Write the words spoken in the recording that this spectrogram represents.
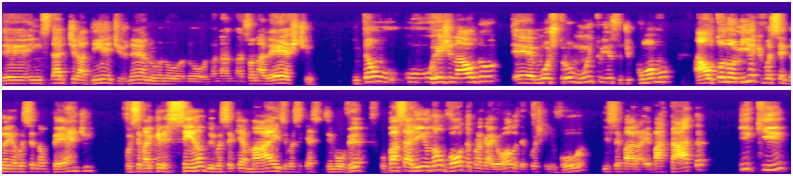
é, em Cidade de Tiradentes, né, no, no, no na, na, Zona Leste. Então, o, o Reginaldo é, mostrou muito isso, de como a autonomia que você ganha você não perde, você vai crescendo e você quer mais e você quer se desenvolver. O passarinho não volta para a gaiola depois que ele voa, isso é, é batata, e que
